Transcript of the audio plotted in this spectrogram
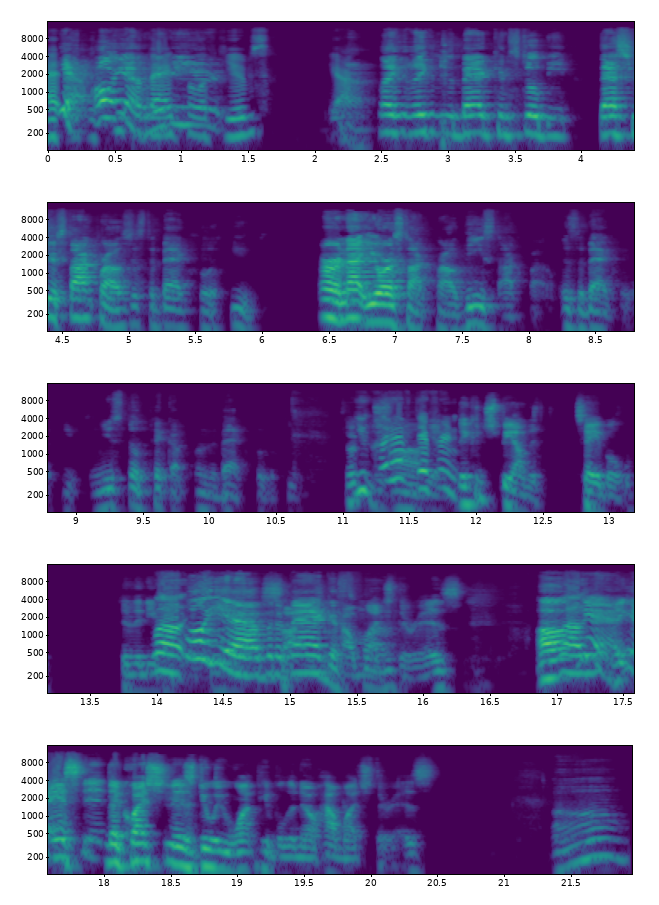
A- Yeah. Oh, cu- yeah, bag maybe full of you're- cubes. Yeah. Yeah. Like like the bag can still be that's your stockpile, it's just a bag full of cubes. Or not your stockpile, the stockpile is a bag full of cubes. And you still pick up from the bag full of cubes. Or it You could could have yeah, different- they could just be on the table, and then you Well- can Well, yeah, but a bag is how fun. much there is. Uh, Well, yeah, I yeah. guess the question is, do we want people to know how much there is? Oh.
